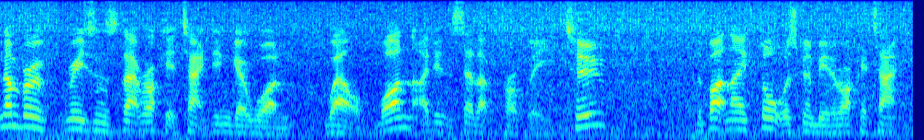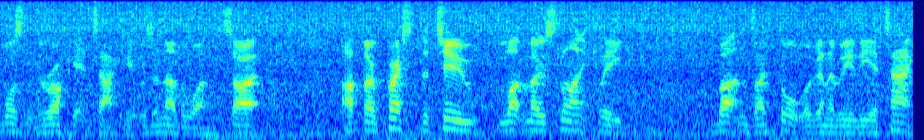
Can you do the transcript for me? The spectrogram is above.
number of reasons that rocket attack didn't go one. Well, one, I didn't set up properly. Two, the button I thought was going to be the rocket attack wasn't the rocket attack, it was another one. So I, after I pressed the two most likely buttons I thought were going to be the attack,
